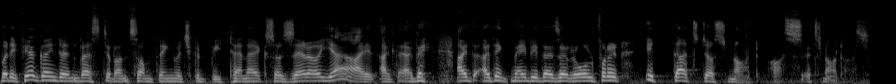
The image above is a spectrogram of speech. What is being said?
But if you're going to invest it on something which could be 10x or zero, yeah, I, I, I think, I, I, think maybe there's a role for it. it. That's just not us. It's not us.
